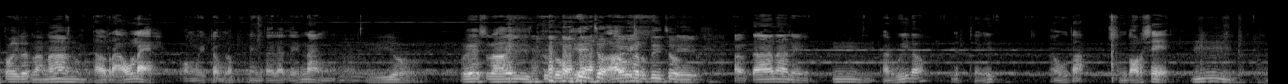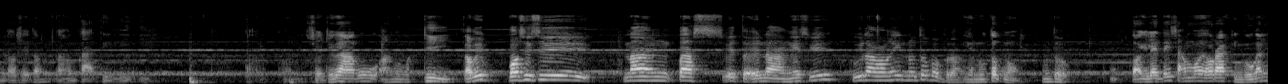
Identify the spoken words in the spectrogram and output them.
toilet lanang. Dal ra oleh wong wedok mlebu ning toilet lenang. Iya. Wes rai tutup cok, aku ngerti cok. Eh, aku tenanan nih. Hmm. Kuwi to, nyedeni aku tak sentor sik. Hmm. Sentor sik to, langsung tak tiliki. Tak leboni. Sik dhewe aku anu wedi. Tapi posisi nang pas wedoke nangis ki kuwi lawange nutup apa, Bro? Ya nutup no. Nutup. Toilete sama ora dinggo kan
